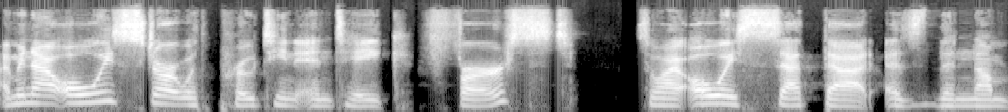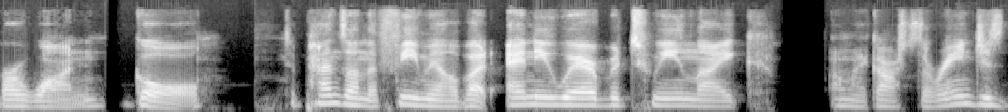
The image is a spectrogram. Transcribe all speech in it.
I mean, I always start with protein intake first. So I always set that as the number one goal. Depends on the female, but anywhere between like, oh my gosh, the range is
